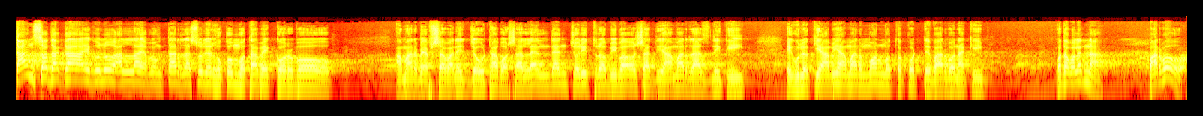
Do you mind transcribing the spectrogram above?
দান, সদাকা, এগুলো আল্লাহ এবং তার রাসুলের হুকুম মোতাবেক করব। আমার ব্যবসা বাণিজ্য, উঠা বসা, লেনদেন, চরিত্র, বিবাহ সাদী, আমার রাজনীতি, এগুলো কি আমি আমার মন মতো করতে পারব নাকি? কথা বলেন না। পারব?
